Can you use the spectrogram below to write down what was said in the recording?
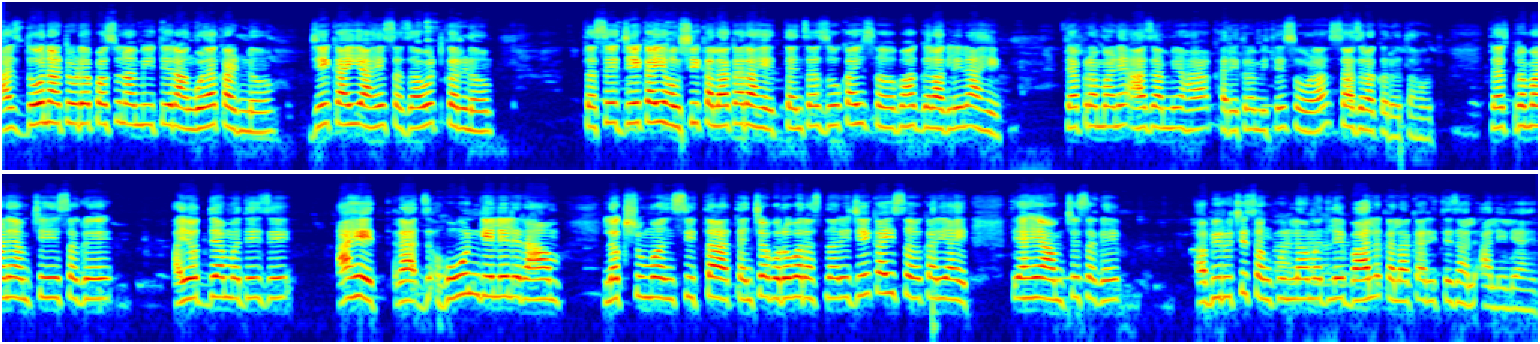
आज दोन आठवड्यापासून आम्ही इथे रांगोळ्या काढणं जे काही आहे सजावट करणं तसेच जे काही हौशी कलाकार आहेत त्यांचा जो काही सहभाग लागलेला आहे त्याप्रमाणे आज आम्ही हा कार्यक्रम इथे सोहळा साजरा करत आहोत. त्याचप्रमाणे आमचे हे सगळे अयोध्यामध्ये जे आहेत. राज होऊन गेलेले राम लक्ष्मण सीता त्यांच्याबरोबर असणारे जे काही सहकारी आहेत ते आहे आमचे सगळे अभिरुची संकुलनामधले बाल कलाकार इथे झाले आलेले आहेत.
